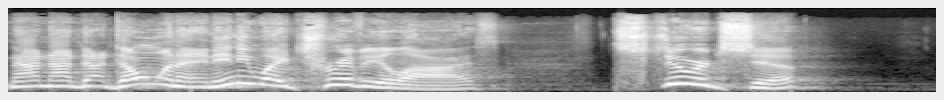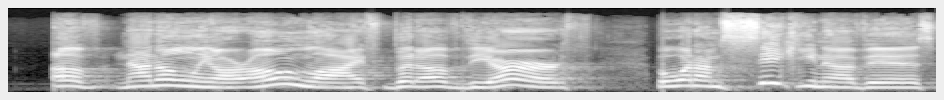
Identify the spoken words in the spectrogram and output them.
Now, now don't want to in any way trivialize stewardship of not only our own life, but of the earth. But what I'm seeking of is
